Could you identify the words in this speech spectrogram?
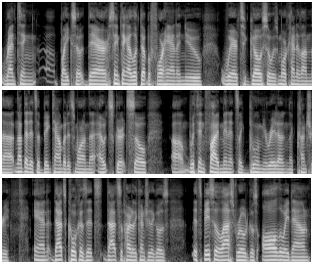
renting uh, bikes out there. Same thing I looked up beforehand. I knew where to go, so it was more kind of on the not that it's a big town, but it's more on the outskirts. So um, within five minutes, like boom, you're right out in the country, and that's cool because it's that's the part of the country that goes. It's basically the last road goes all the way down,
